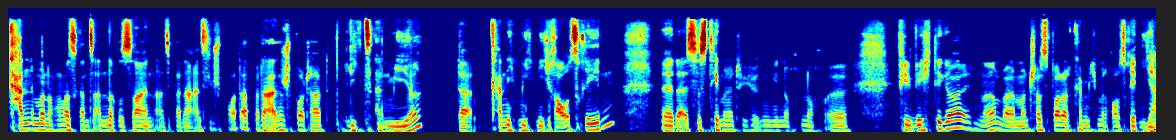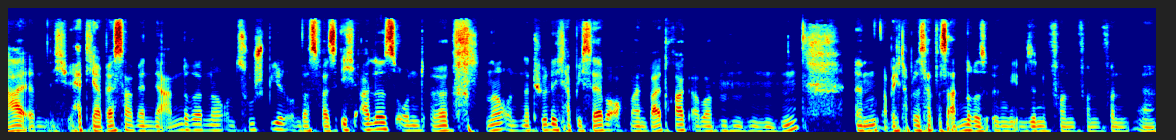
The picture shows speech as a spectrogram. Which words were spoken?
kann immer noch was ganz anderes sein als bei einer Einzelsportart. Bei einer Einzelsportart liegt's an mir. Da kann ich mich nicht rausreden. Äh, da ist das Thema natürlich irgendwie noch noch äh, viel wichtiger. Ne? Bei Mannschaftssportart kann ich mit rausreden. Ja, ähm, ich hätte ja besser, wenn der andere ne, und zuspielt und was weiß ich alles und äh, ne, und natürlich habe ich selber auch meinen Beitrag, aber hm, hm, hm, hm, ähm, aber ich glaube, das hat was anderes irgendwie im Sinne von von von äh,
